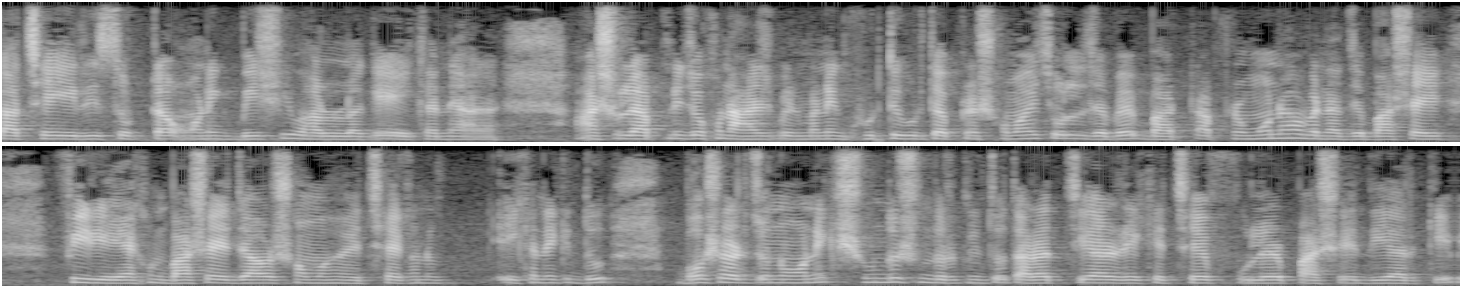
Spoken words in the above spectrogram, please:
কাছ- এই রিসোর্টটা অনেক বেশি ভালো লাগে, এখানে আসলে আপনি যখন আসবেন মানে ঘুরতে ঘুরতে আপনার সময় চলে যাবে, বাট আপনার মনে হবে না যে বাসায় ফিরে, এখন বাসায় যাওয়ার সময় হয়েছে, এখন এখানে কিন্তু বসার জন্য অনেক সুন্দর সুন্দর কিন্তু তারা চেয়ার রেখেছে, ফুলের পাশে দিয়ে আর কি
